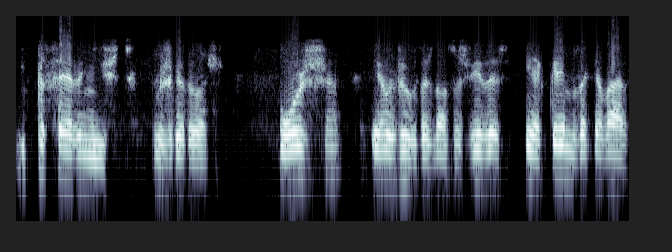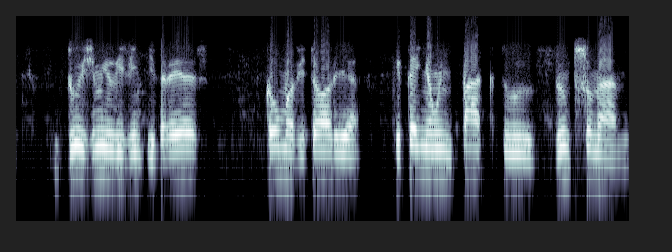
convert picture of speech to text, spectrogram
e percebem isto, os jogadores. Hoje é o jogo das nossas vidas, é queremos acabar 2023 com uma vitória que tenha um impacto de um tsunami.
